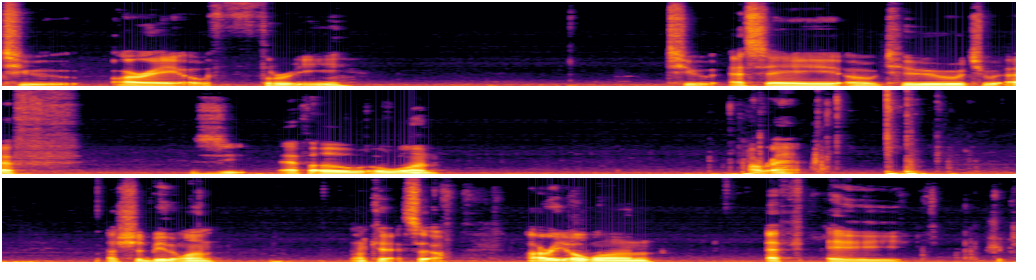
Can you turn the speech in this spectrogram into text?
to RA03 to SaO2 to F Z FO01. All right. That should be the one. Okay, so RE01 FA shoot.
